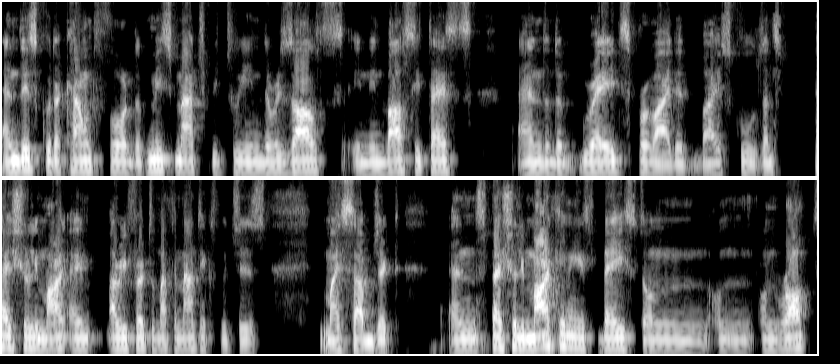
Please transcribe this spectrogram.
And this could account for the mismatch between the results in Invalsi tests and the grades provided by schools. And especially, I, I refer to mathematics, which is my subject. And especially marking is based on, on, on rote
